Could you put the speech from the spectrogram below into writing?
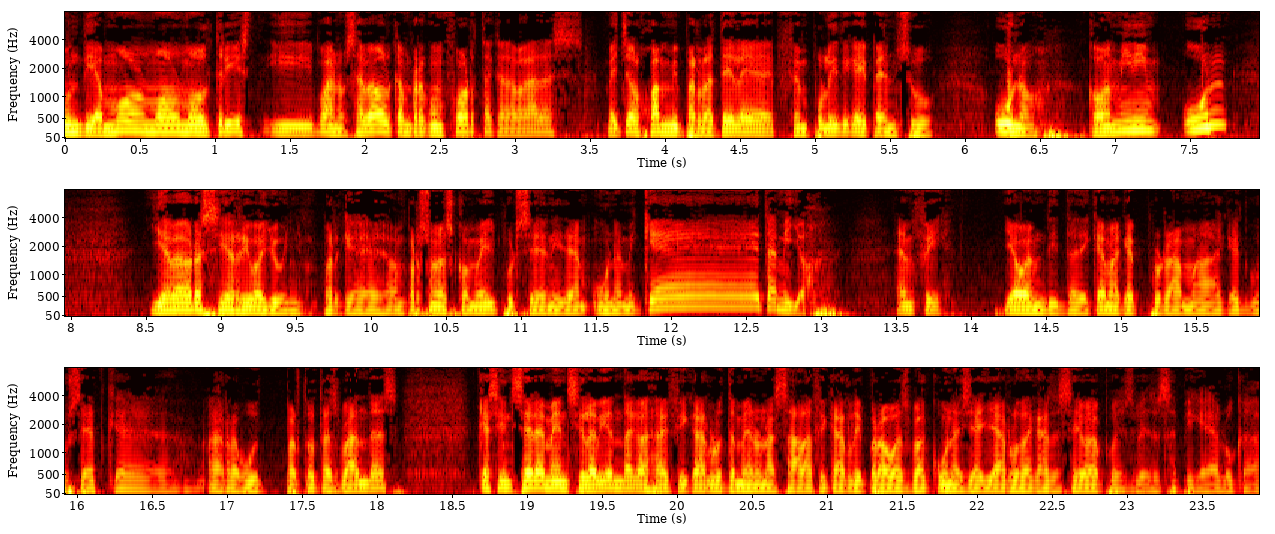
un dia molt, molt, molt trist i, bueno, sabeu el que em reconforta? Que de vegades veig el Juanmi per la tele fent política i penso, uno, com a mínim un, i a veure si arriba lluny, perquè en persones com ell potser anirem una miqueta millor. En fi, ja ho hem dit, dediquem aquest programa a aquest gosset que ha rebut per totes bandes, que sincerament si l'havien d'agafar i ficar-lo també en una sala, ficar-li proves, vacunes i aïllar-lo de casa seva, doncs vés a saber el que,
